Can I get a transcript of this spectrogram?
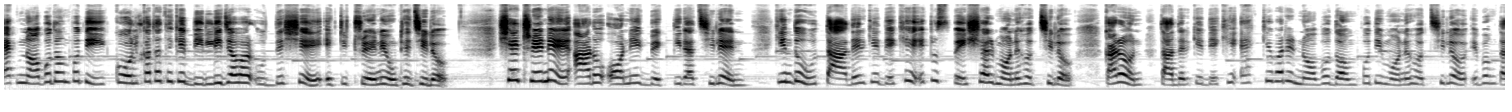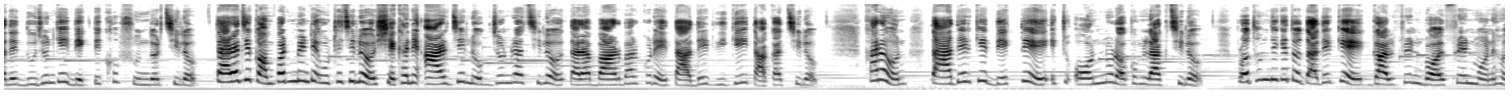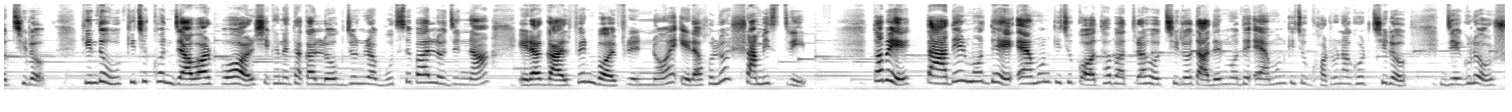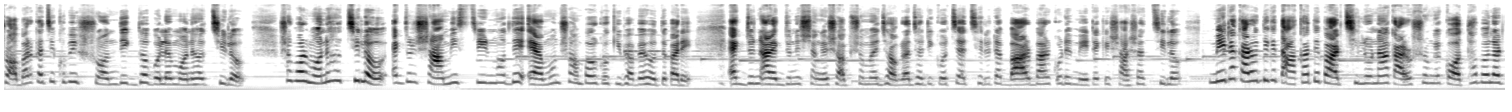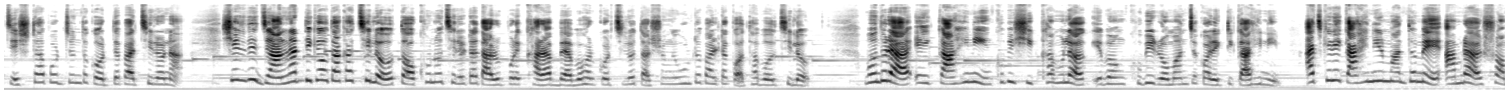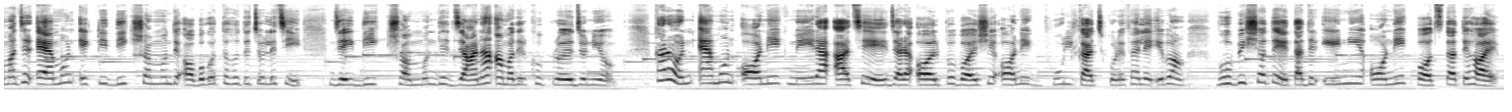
এক নবদম্পতি কলকাতা থেকে দিল্লি যাওয়ার উদ্দেশ্যে একটি ট্রেনে উঠেছিল। সেই ট্রেনে আরও অনেক ব্যক্তিরা ছিলেন, কিন্তু তাদেরকে দেখে একটু স্পেশাল মনে হচ্ছিল, কারণ তাদেরকে দেখে একেবারে নবদম্পতি মনে হচ্ছিল এবং তাদের দুজনকেই দেখতে খুব সুন্দর ছিল। তারা যে কম্পার্টমেন্টে উঠেছিল, সেখানে আর যে লোকজনরা ছিল, তারা বারবার করে তাদের দিকেই তাকাচ্ছিল, কারণ তাদেরকে দেখতে একটু অন্য রকম লাগছিল। প্রথম দিকে তো তাদেরকে গার্লফ্রেন্ড বয়ফ্রেন্ড মনে হচ্ছিল। কিন্তু কিছুক্ষণ যাওয়ার পর সেখানে থাকা লোকজনরা বুঝতে পারল যে না, এরা গার্লফ্রেন্ড বয়ফ্রেন্ড নয়, এরা হলো স্বামী স্ত্রী। তবে তাদের মধ্যে এমন কিছু কথাবার্তা হচ্ছিল, তাদের মধ্যে এমন কিছু ঘটনা ঘটছিল, যেগুলো সবার কাছে খুবই সন্দিগ্ধ বলে মনে হচ্ছিল। সবার মনে হচ্ছিল একজন স্বামী স্ত্রীর মধ্যে এমন সম্পর্ক কীভাবে হতে পারে? একজন আরেকজনের সঙ্গে সবসময় ঝগড়াঝাটি করছে আর ছেলেটা বারবার করে মেয়েটাকে শাসাচ্ছিল। মেয়েটা কারোর দিকে তাকাতে পারছিল না, কারোর সঙ্গে কথা বলার চেষ্টা পর্যন্ত করতে পারছিল না। সে যদি জানলার দিকেও তাকাচ্ছিল, তখনও ছেলেটা তার উপরে খারাপ ব্যবহার করছিল, তার সঙ্গে উল্টোপাল্টা কথা বলছিল। বন্ধুরা, এই কাহিনী খুবই শিক্ষামূলক এবং খুবই রোমাঞ্চকর একটি কাহিনী। আজকের এই কাহিনীর মাধ্যমে আমরা সমাজের এমন একটি দিক সম্বন্ধে অবগত হতে চলেছি, যেই দিক সম্বন্ধে জানা আমাদের খুব প্রয়োজনীয়। কারণ এমন অনেক মেয়েরা আছে যারা অল্প বয়সে অনেক ভুল কাজ করে ফেলে এবং ভবিষ্যতে তাদের এ নিয়ে অনেক পস্তাতে হয়।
